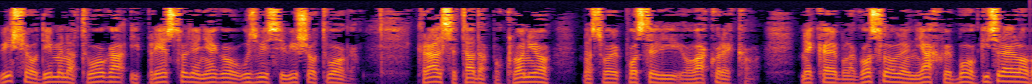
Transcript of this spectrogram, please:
više od imena tvoga i prijestolje njegovo uzvisi više od tvoga. Kralj se tada poklonio na svojoj postelji i ovako rekao, neka je blagoslovljen Jahve Bog Izraelov,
